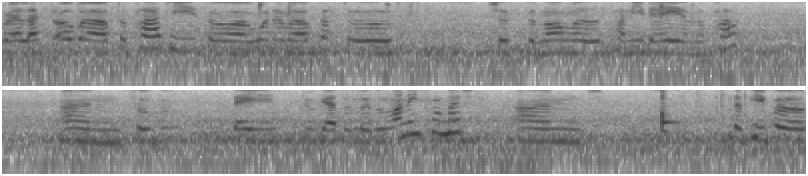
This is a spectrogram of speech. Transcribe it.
were left over after parties or whatever festivals just a normal sunny day in the park and so they do get a little money from it and the people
